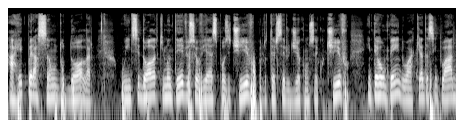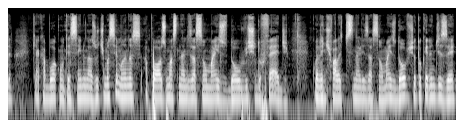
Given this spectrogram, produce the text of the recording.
à recuperação do dólar. O índice dólar que manteve o seu viés positivo pelo terceiro dia consecutivo, interrompendo a queda acentuada que acabou acontecendo nas últimas semanas após uma sinalização mais dovish do Fed. Quando a gente fala de sinalização mais dovish, eu estou querendo dizer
